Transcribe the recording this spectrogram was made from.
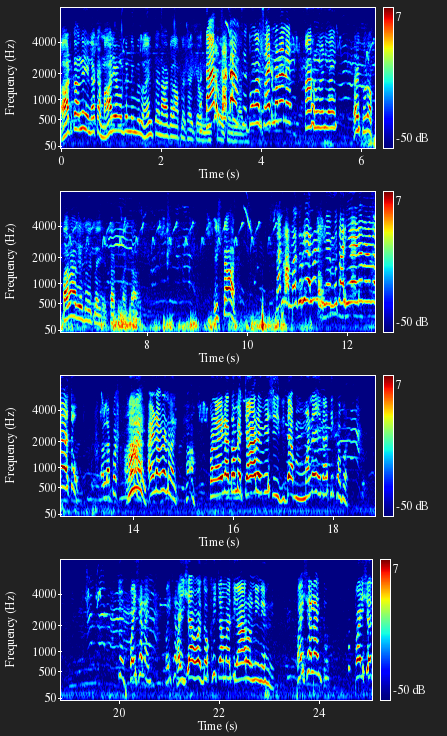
હાટકા નહીં નકા માર્યા વગર નહીં મેલું. એમ તને આગળ આપણે કઈ કહેવું તારું તું આમ સાઈડમાં ને આ હરું એ થોડા ફરારી દો એટલે આવે. સ્ટાર્ટ. તારમાં મજૂરી આલવા નહીં લે હું તારી આઈડા મેળવા હતો. અલા પણ હા આઈડા મેળવાની પણ આઈડા તો અમે ચારે વીસી દીધા મને નથી ખબર. તું પૈસા લઈ પૈસા પૈસા હોય તો ખીચામાંથી આરો નહીં નીકળે પૈસા લઈ તું. પૈસા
